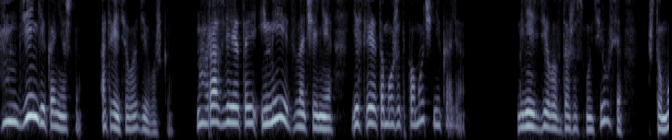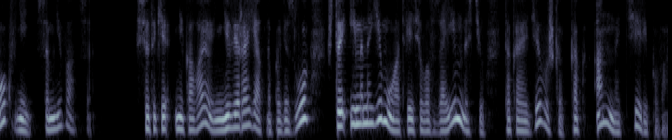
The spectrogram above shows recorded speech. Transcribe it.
«Деньги, конечно», — ответила девушка. «Но разве это имеет значение, если это может помочь Николя?» Гнездилов даже смутился, что мог в ней сомневаться. Все-таки Николаю невероятно повезло, что именно ему ответила взаимностью такая девушка, как Анна Терепова.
